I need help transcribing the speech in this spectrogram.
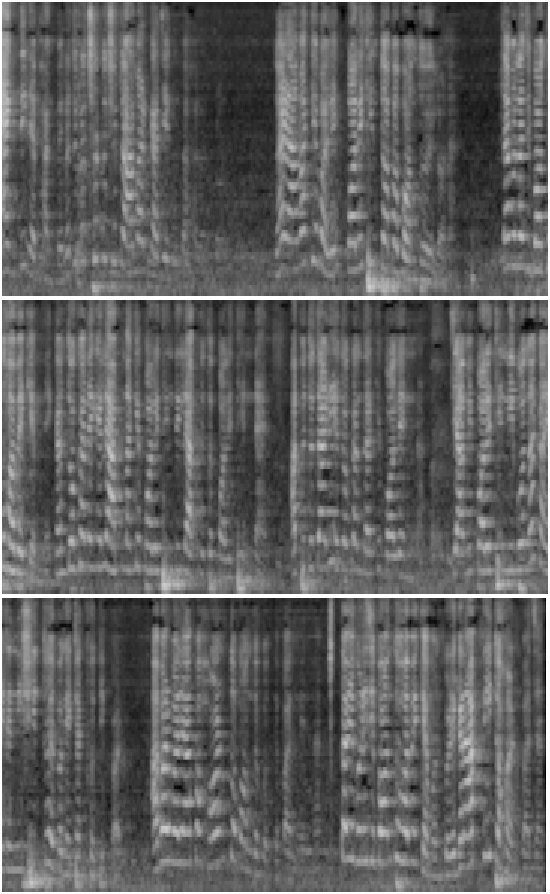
একদিনে ভাঙবেন না। দুটো ছোট ছোট আমার কাজের উদাহরণ। ধরেন আমাকে বলে, পলিথিন তো আপা বন্ধ হইল না। তা বললাম যে বন্ধ হবে কেমনে? কারণ দোকানে গেলে আপনাকে পলিথিন দিলে আপনি তো পলিথিন নেন। আপনি তো দাঁড়িয়ে দোকানদারকে বলেন না যে আমি পলিথিন নিব না, কারণ এটা নিষিদ্ধ এবং এটা ক্ষতিকর। আবার বলে, আপা হর্ন তো বন্ধ করতে পারলেন না। তো আমি বলি যে, বন্ধ হবে কেমন করে? কারণ আপনিই তো হর্ন বাজান।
